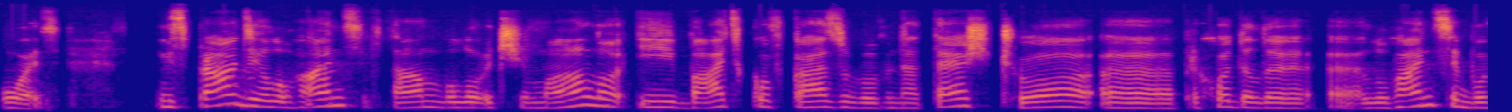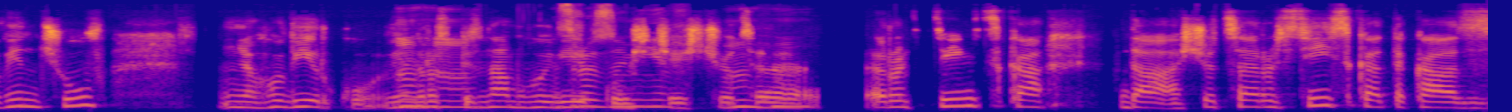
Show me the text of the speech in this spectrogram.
Ось і справді луганців там було чимало, і батько вказував на те, що е, приходили е, луганці, бо він чув говірку. Він угу. розпізнав говірку Зрозумів. ще, що угу. це російська, да, що це російська така з.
